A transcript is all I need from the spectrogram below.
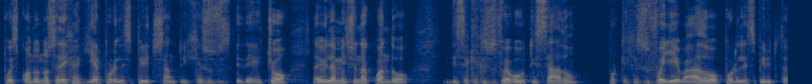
pues cuando uno se deja guiar por el Espíritu Santo y Jesús, de hecho, la Biblia menciona cuando dice que Jesús fue bautizado, porque Jesús fue llevado por el Espíritu,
